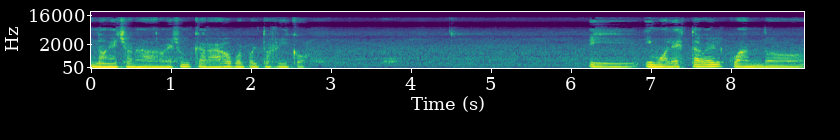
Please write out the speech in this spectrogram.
no han hecho nada, no han hecho un carajo por Puerto Rico. Y, y molesta ver cuando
